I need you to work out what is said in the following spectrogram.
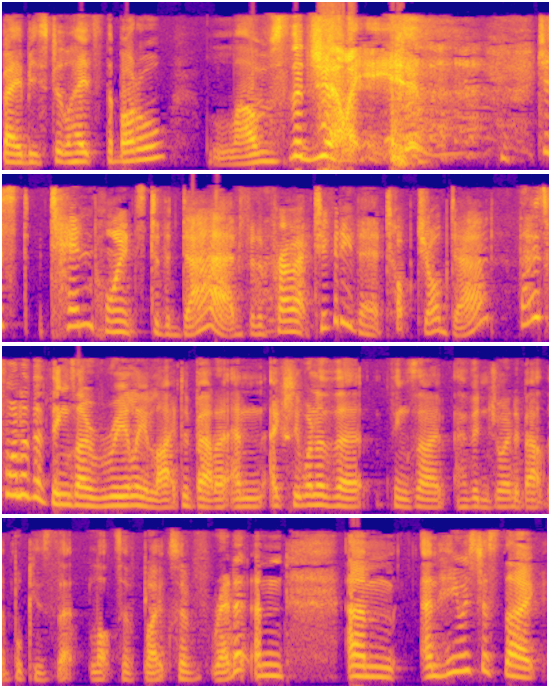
baby still hates the bottle, loves the jelly. Just 10 points to the dad for the proactivity there. Top job, dad. That is one of the things I really liked about it, and actually one of the things I have enjoyed about the book is that lots of blokes have read it, and um, and he was just like,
